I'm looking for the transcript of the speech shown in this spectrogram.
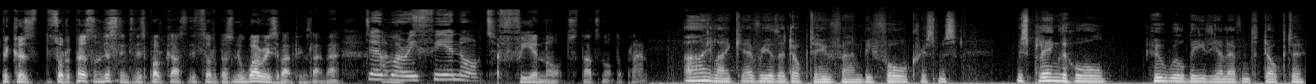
because the sort of person listening to this podcast is the sort of person who worries about things like that. Don't worry, fear not. Fear not. That's not the plan. I, like every other Doctor Who fan before Christmas, was playing the whole who will be the 11th Doctor?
